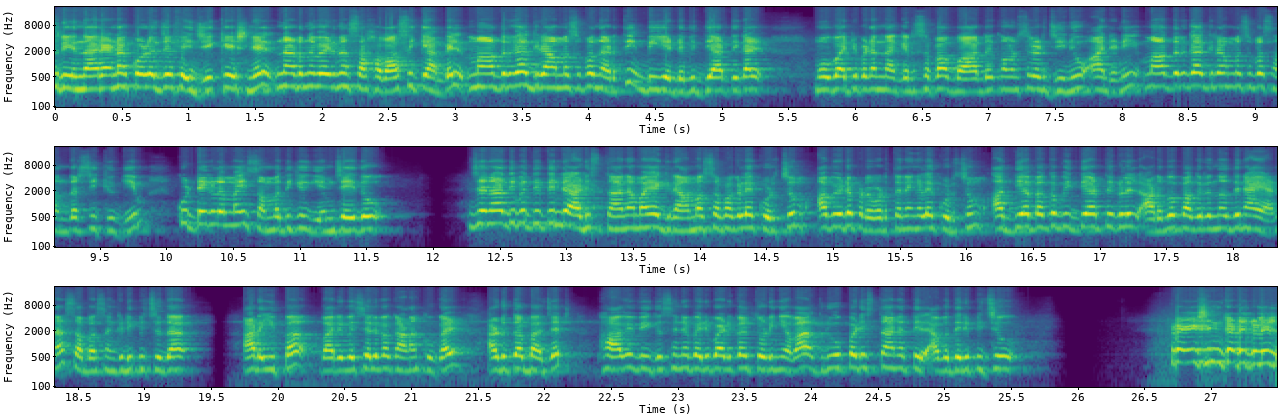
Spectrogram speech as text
ശ്രീനാരായണ കോളേജ് ഓഫ് എഡ്യൂക്കേഷനിൽ നടന്നുവരുന്ന സഹവാസി ക്യാമ്പിൽ മാതൃകാ ഗ്രാമസഭ നടത്തി ബി എഡ് വിദ്യാർത്ഥികൾ. മൂവാറ്റുപുഴ നഗരസഭ വാർഡ് കൗൺസിലർ ജിനു ആന്റണി മാതൃകാ ഗ്രാമസഭ സന്ദർശിക്കുകയും കുട്ടികളുമായി സംവദിക്കുകയും ചെയ്തു. ജനാധിപത്യത്തിന്റെ അടിസ്ഥാനമായ ഗ്രാമസഭകളെക്കുറിച്ചും അവയുടെ പ്രവർത്തനങ്ങളെക്കുറിച്ചും അധ്യാപക വിദ്യാർത്ഥികളിൽ അറിവ് പകരുന്നതിനായാണ് സഭ സംഘടിപ്പിച്ചത്. അറിയിപ്പ് വരവ് ചെലവ് കണക്കുകൾ അടുത്ത ബജറ്റ് ഭാവി വികസന പരിപാടികൾ തുടങ്ങിയവ ഗ്രൂപ്പ് അടിസ്ഥാനത്തിൽ അവതരിപ്പിച്ചു. റേഷൻ കടകളിൽ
